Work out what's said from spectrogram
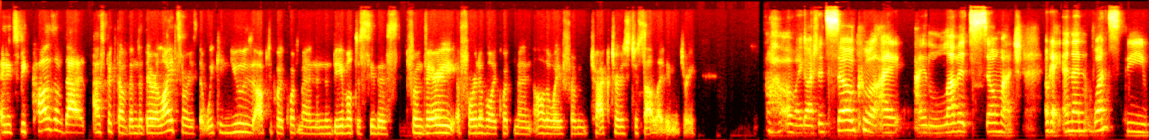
And it's because of that aspect of them that they're a light source that we can use optical equipment and then be able to see this from very affordable equipment all the way from tractors to satellite imagery. Oh, oh my gosh, it's so cool. I I love it so much. Okay, and then once the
